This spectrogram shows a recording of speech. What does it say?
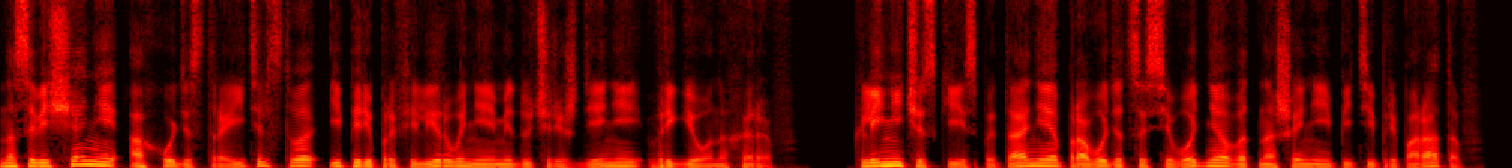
на совещании о ходе строительства и перепрофилирования медучреждений в регионах РФ. Клинические испытания проводятся сегодня в отношении пяти препаратов,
